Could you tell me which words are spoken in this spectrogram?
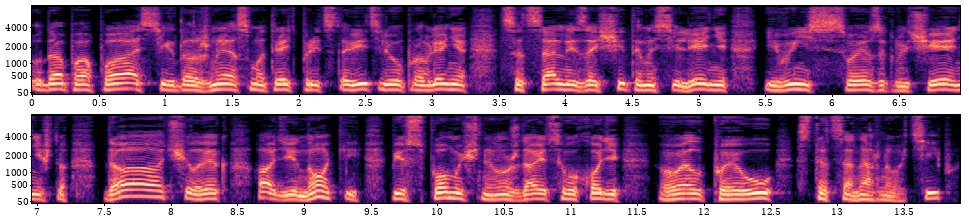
Туда попасть их должны осмотреть представители управления социальной защиты населения и вынести свое заключение, что да, человек одинокий, беспомощный, нуждается в уходе в ЛПУ стационарного типа.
